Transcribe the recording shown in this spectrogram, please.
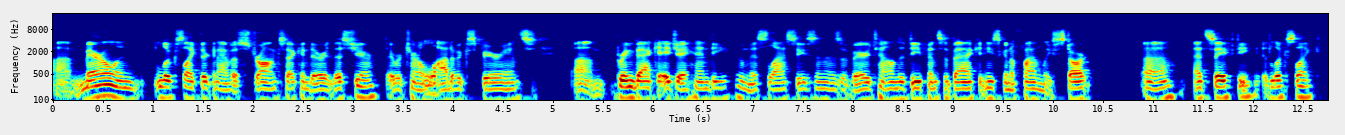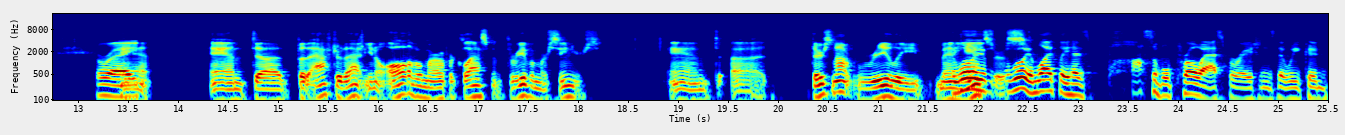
Uh, Maryland looks like they're going to have a strong secondary this year. They return a lot of experience. Um, bring back AJ Hendy, who missed last season, is a very talented defensive back, and he's going to finally start uh, at safety. It looks like. Right. And, and uh, but after that, you know, all of them are upperclassmen. Three of them are seniors, and uh, there's not really many William, answers. William Likely has possible pro aspirations that we could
